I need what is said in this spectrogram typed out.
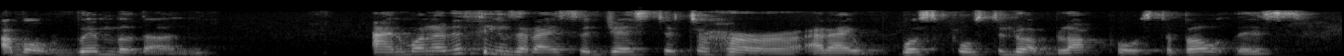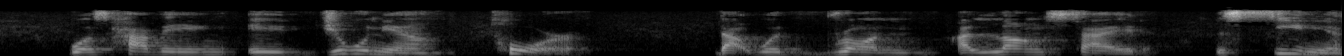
about Wimbledon. And one of the things that I suggested to her, and I was supposed to do a blog post about this, was having a junior tour that would run alongside the senior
